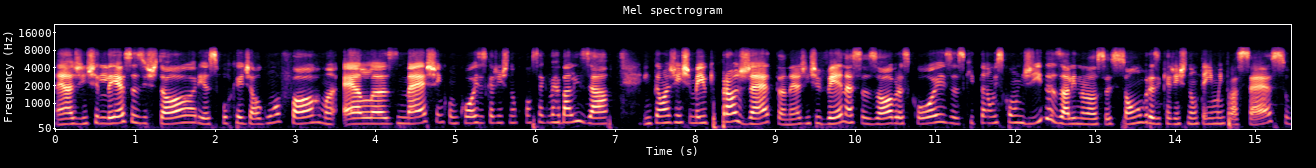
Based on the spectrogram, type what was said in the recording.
Né? A gente lê essas histórias porque, de alguma forma, elas mexem com coisas que a gente não consegue verbalizar. Então, a gente meio que projeta, né? a gente vê nessas obras coisas que estão escondidas ali nas nossas sombras e que a gente não tem muito acesso.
